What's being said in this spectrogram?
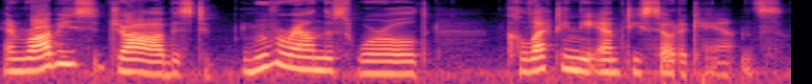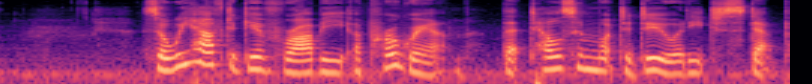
And Robby's job is to move around this world collecting the empty soda cans. So we have to give Robby a program that tells him what to do at each step.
